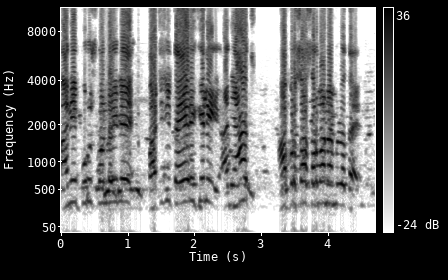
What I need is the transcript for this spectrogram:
आणि पुरुष मंडळीने भाजीची तयारी केली आणि आज हा प्रसाद सर्वांना मिळत आहे.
